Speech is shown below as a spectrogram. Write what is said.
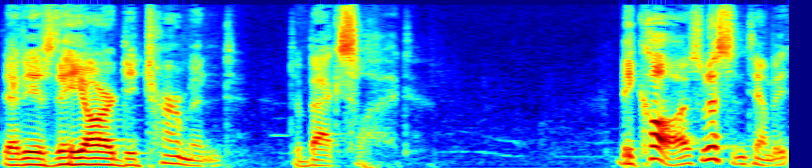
That is, they are determined to backslide. Because, listen to me,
